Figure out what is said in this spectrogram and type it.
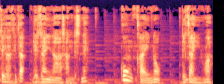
手掛けたデザイナーさんですね。今回のデザインは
